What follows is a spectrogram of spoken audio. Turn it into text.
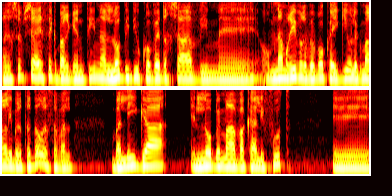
אני חושב שהעסק בארגנטינה לא בדיוק עובד עכשיו עם... אומנם ריבר ובוקה הגיעו לגמר ליברטדורס, אבל בליגה הן לא במאבק האליפות, אה,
